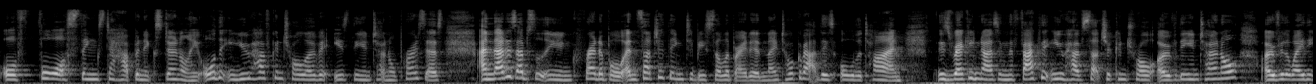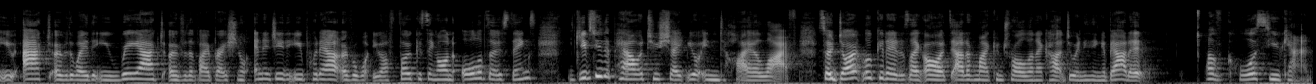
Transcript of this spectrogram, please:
or force things to happen externally. All that you have control over is the internal process. And that is absolutely incredible incredible and such a thing to be celebrated. And I talk about this all the time is recognizing the fact that you have such a control over the internal, over the way that you act, over the way that you react, over the vibrational energy that you put out, over what you are focusing on, all of those things gives you the power to shape your entire life. So don't look at it as like, oh, it's out of my control and I can't do anything about it Of course, you can.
